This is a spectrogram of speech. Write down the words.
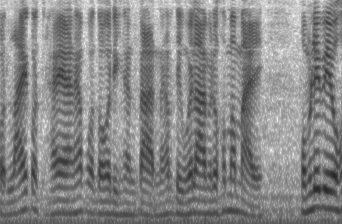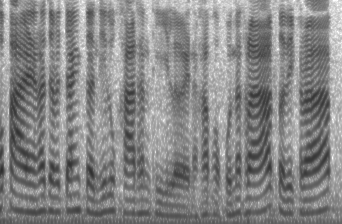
กดไลค์กดแชร์นะครับกดตัวกระดิ่งสั่นๆนะครับถึงเวลามีรถเข้ามาใหม่ ผมรีวิวเข้าไปนะครับจะไปแจ้งเตือนที่ลูกค้าทันทีเลยนะครับขอบคุณนะครับ สวัสดีครับ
